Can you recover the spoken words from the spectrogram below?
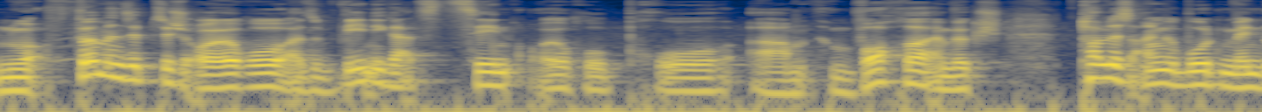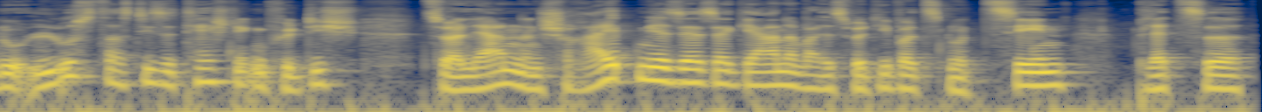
nur 75 Euro, also weniger als 10 Euro pro ähm, Woche. Ein wirklich tolles Angebot. Und wenn du Lust hast, diese Techniken für dich zu erlernen, dann schreib mir sehr, sehr gerne, weil es wird jeweils nur 10 Plätze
